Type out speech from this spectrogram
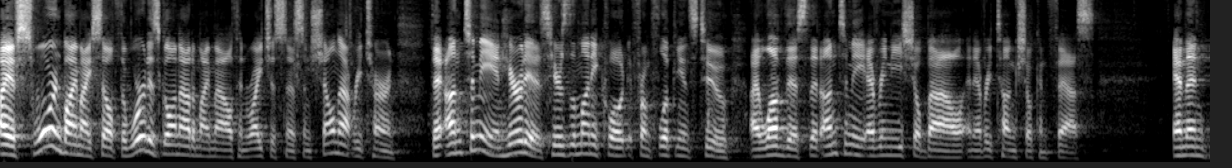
I have sworn by myself, the word is gone out of my mouth in righteousness, and shall not return. That unto me, and here it is, here's the money quote from Philippians 2. I love this that unto me every knee shall bow, and every tongue shall confess. And then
